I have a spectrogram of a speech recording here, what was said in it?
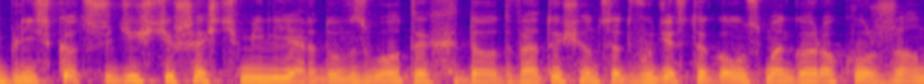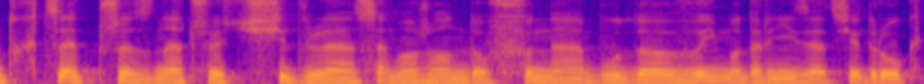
Blisko 36 miliardów złotych do 2028 roku rząd chce przeznaczyć dla samorządów na budowę i modernizację dróg.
